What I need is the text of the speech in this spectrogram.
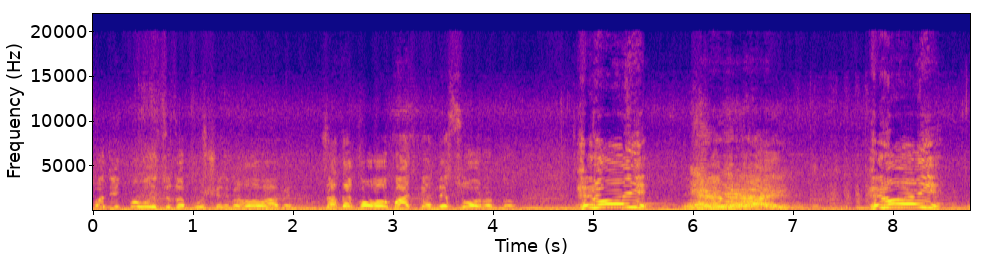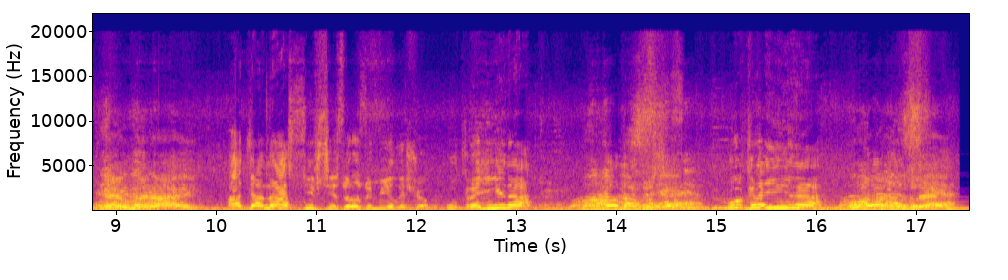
ходити по вулиці з опущеними головами. За такого батька не соромно. Герої не вмирають! Герої не вмирають! А для нас всі всі зрозуміли, що Україна понад усе. Україна понад усе.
